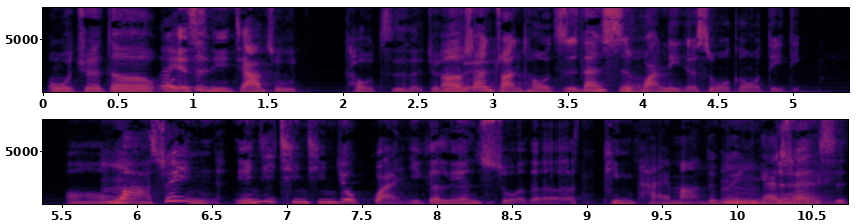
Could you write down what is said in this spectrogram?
我觉得嗯那也是你家族投资的，就呃算转投资，但是嗯管理的是我跟我弟弟。哦、嗯哇，所以年纪轻轻就管一个连锁的品牌嘛，对不对？嗯应该算是。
